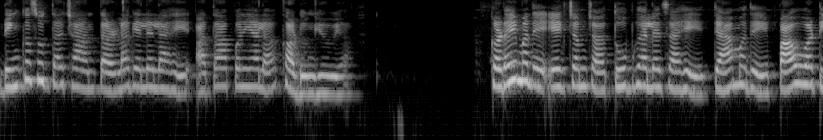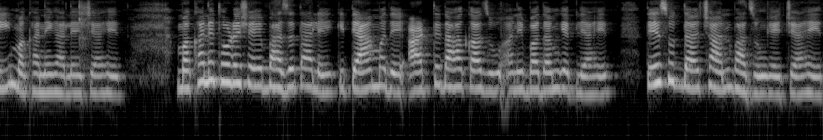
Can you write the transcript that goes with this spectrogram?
डिंकसुद्धा छान तळला गेलेला आहे. आता आपण याला काढून घेऊया. कढईमध्ये एक चमचा तूप घालायचं आहे. त्यामध्ये पाव वाटी मखाने घालायचे आहेत. मखाने थोडेसे भाजत आले की त्यामध्ये आठ ते दहा काजू आणि बदाम घेतले आहेत. ते सुद्धा छान भाजून घ्यायचे आहेत.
